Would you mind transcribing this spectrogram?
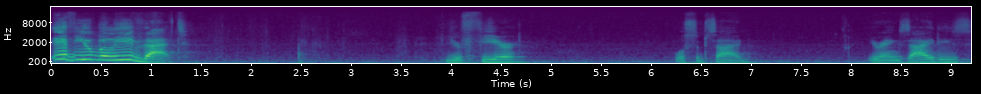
if you believe that, your fear will subside, your anxieties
